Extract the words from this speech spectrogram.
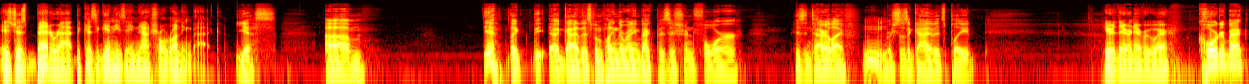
is just better at because, again, he's a natural running back. Yes. Um yeah, like the, a guy that's been playing the running back position for his entire life Mhm. versus a guy that's played Here, there, and everywhere. quarterback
